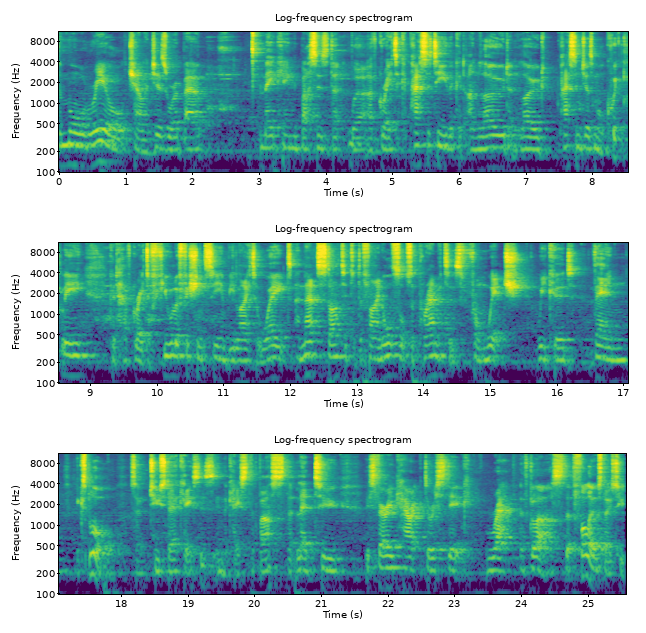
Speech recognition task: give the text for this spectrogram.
the more real challenges were about making buses that were of greater capacity, that could unload and load passengers more quickly, could have greater fuel efficiency and be lighter weight. And that started to define all sorts of parameters from which we could then explore. So, two staircases in the case of the bus that led to this very characteristic wrap of glass that follows those two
